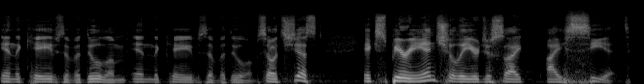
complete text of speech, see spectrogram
in the caves of Adullam, in the caves of Adullam. So it's just experientially, you're just like, I see it.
